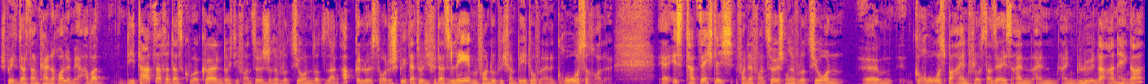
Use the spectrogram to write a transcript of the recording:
spielte das dann keine Rolle mehr. Aber die Tatsache, dass Kurköln durch die französische Revolution sozusagen abgelöst wurde, spielt natürlich für das Leben von Ludwig van Beethoven eine große Rolle. Er ist tatsächlich von der französischen Revolution ähm, groß beeinflusst. Also er ist ein, ein, ein glühender Anhänger,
